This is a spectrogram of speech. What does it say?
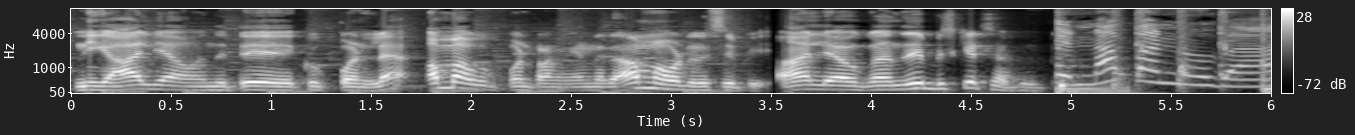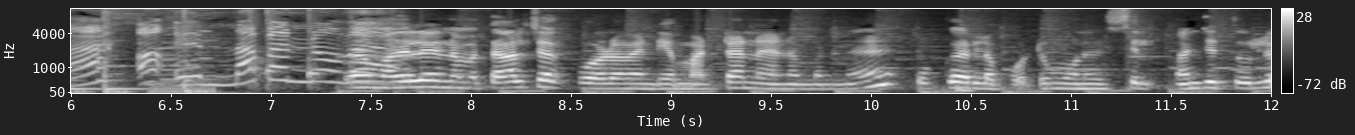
இன்னைக்கு ஆலியா வந்துட்டு குக் பண்ணல. அம்மா குக் பண்றாங்க. என்னது? அம்மாவோட ரெசிபி ஆலியா உட்காந்து பிஸ்கெட் சாப்பிட்டு முதல்ல நம்ம தால்ச்சாக்கு போட வேண்டிய மட்டன் என்ன பண்ணு? குக்கர்ல போட்டு மூணு விசில் மஞ்சத்தூள்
